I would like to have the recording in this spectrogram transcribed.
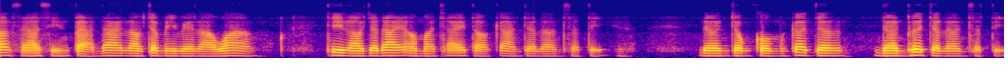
รักษาศีลแปดได้เราจะมีเวลาว่าง ที่เราจะได้เอามาใช้ต่อการเจริญสติ เดินจงกรมก็จะเดินเพื่อเจริญสติ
